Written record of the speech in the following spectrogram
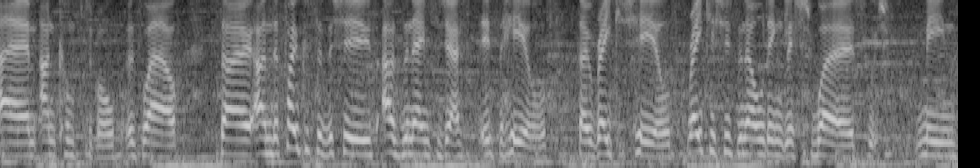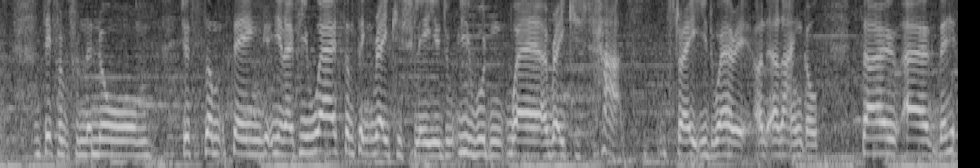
um, and comfortable as well. So, and the focus of the shoes, as the name suggests, is the heels. So rakish heels. Rakish is an old English word which means different from the norm, just something, you know, if you wear something rakishly, you'd, you wouldn't wear a rakish hat straight, you'd wear it at an angle. So uh, the,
